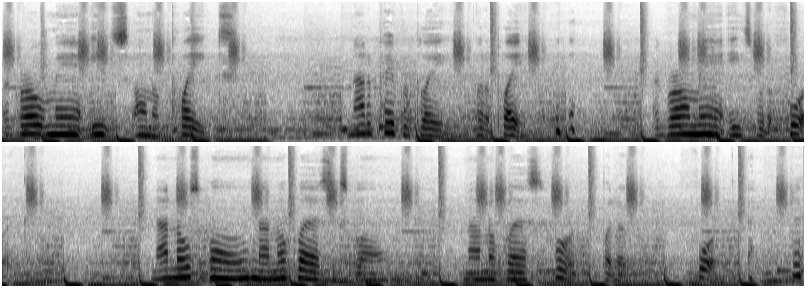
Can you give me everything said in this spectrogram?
a grown man eats on a plate. Not a paper plate, but a plate. a grown man eats with a fork. Not no spoon, not no plastic spoon, not no plastic fork, but a fork.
